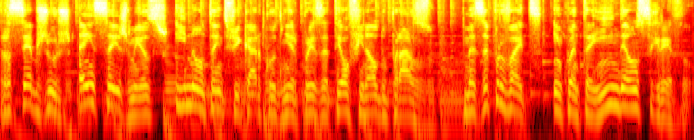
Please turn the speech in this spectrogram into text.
recebe juros em 6 meses e não tem de ficar com o dinheiro preso até ao final do prazo. Mas aproveite, enquanto ainda é um segredo.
